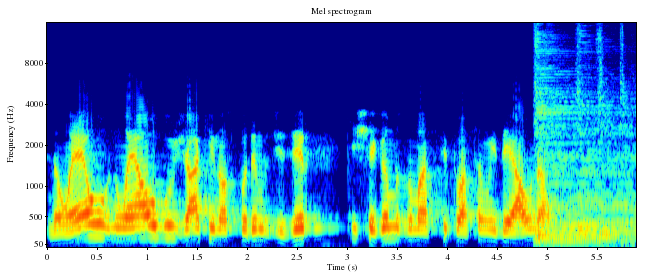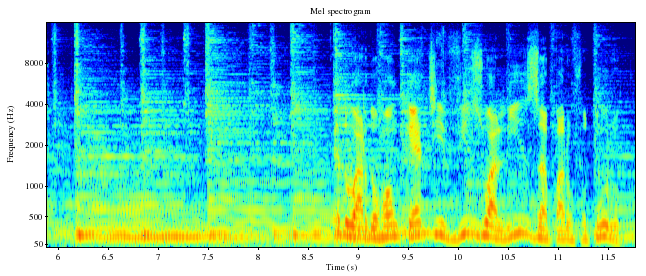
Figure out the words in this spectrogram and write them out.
Não é, não é algo já que nós podemos dizer que chegamos numa situação ideal, não. Eduardo Ronchetti visualiza para o futuro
